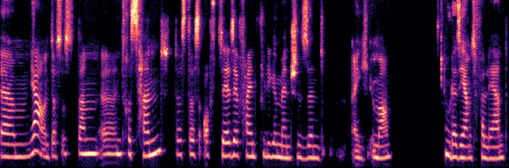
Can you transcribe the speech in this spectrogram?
ähm, ja, und das ist dann äh, interessant, dass das oft sehr, sehr feinfühlige Menschen sind, eigentlich immer. Oder sie haben es verlernt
